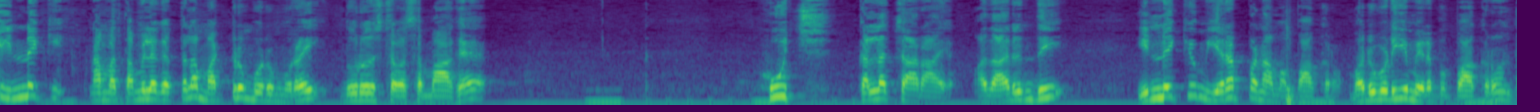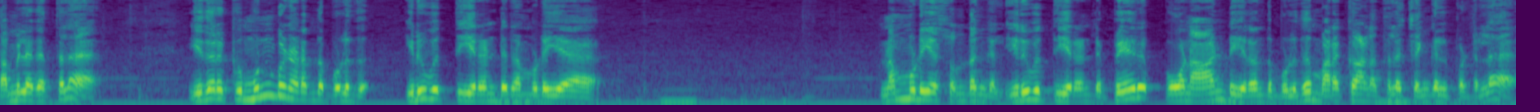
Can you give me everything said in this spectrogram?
இன்னைக்கு நம்ம தமிழகத்துல மற்றும் ஒரு முறை துரதிருஷ்டவசமாக ஹூச் கள்ளச்சாராயம் அது அருந்தி இன்னைக்கும் இறப்பை நாம பார்க்கிறோம். மறுபடியும் இறப்பு பார்க்கிறோம். தமிழகத்துல இதற்கு முன்பு நடந்த பொழுது இருபத்தி இரண்டு நம்முடைய நம்முடைய சொந்தங்கள் இருபத்தி இரண்டு பேர் போன ஆண்டு இறந்த பொழுது மரக்காணத்துல செங்கல்பட்டுல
